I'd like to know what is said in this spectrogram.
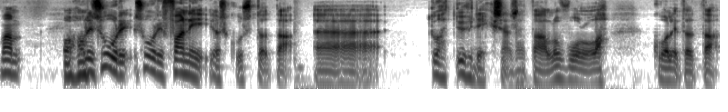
Mä oon- Oho. olin suuri, suuri fani joskus tota, ö, 1900-luvulla, kun oli tota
